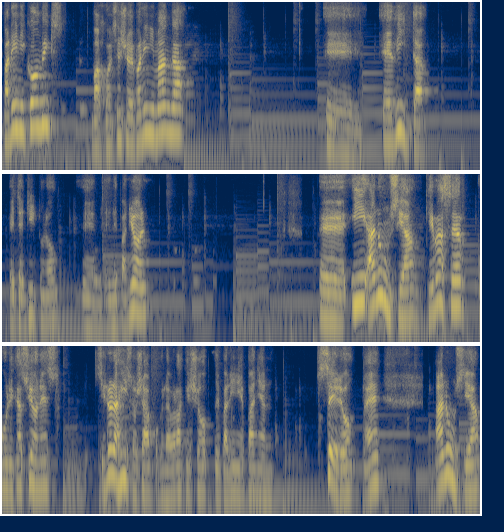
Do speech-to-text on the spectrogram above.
Panini Comics, bajo el sello de Panini Manga, eh, edita este título en, español eh, y anuncia que va a hacer publicaciones, si no las hizo ya, porque la verdad que yo de Panini España cero, ¿eh? anuncia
